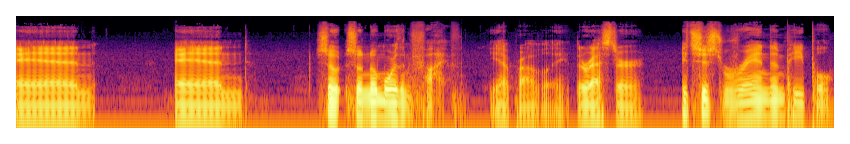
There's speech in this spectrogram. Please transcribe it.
and and So so no more than five. yeah, probably. The rest are It's just random people.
